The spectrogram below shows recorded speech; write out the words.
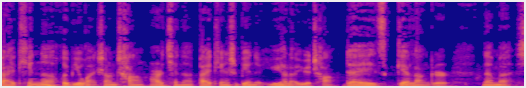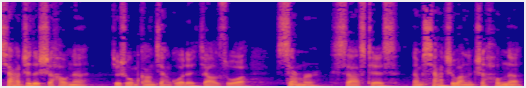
白天呢会比晚上长，而且呢白天是变得越来越长，days get longer。那么夏至的时候呢，就是我们刚讲过的，叫做 summer solstice。那么夏至完了之后呢，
